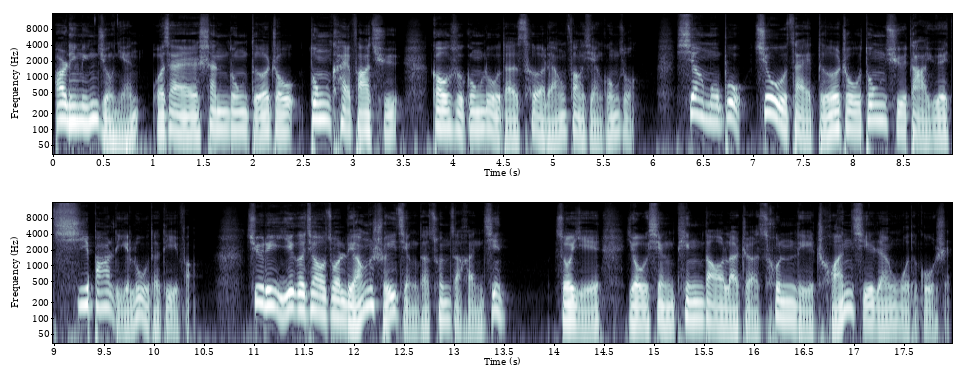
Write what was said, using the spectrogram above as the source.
二零零九年，我在山东德州东开发区高速公路的测量放线工作。项目部就在德州东区大约七八里路的地方，距离一个叫做凉水井的村子很近，所以有幸听到了这村里传奇人物的故事。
